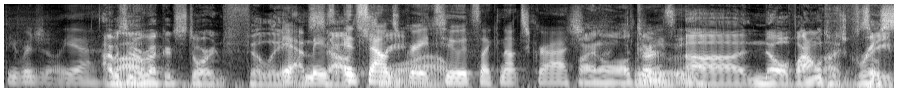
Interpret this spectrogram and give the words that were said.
the original. Yeah. I was in a record store in Philly. yeah, amazing. South It sounds Street. great too. It's like not scratched. Vinyl altar? Crazy. Uh, no, Vinyl was so great. There's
